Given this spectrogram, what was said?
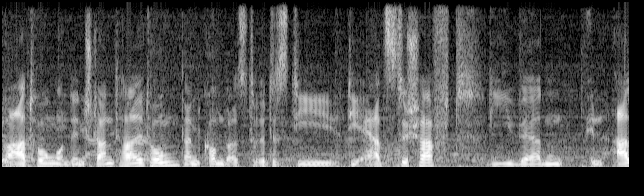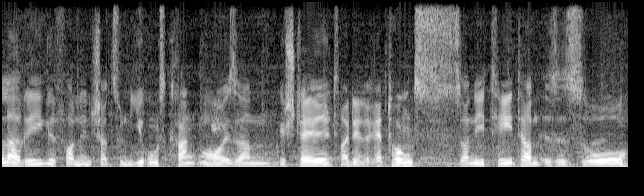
Wartung und Instandhaltung. Dann kommt als drittes die, die Ärzteschaft. Die werden in aller Regel von den Stationierungskrankenhäusern gestellt. Bei den Rettungssanitätern ist es so,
